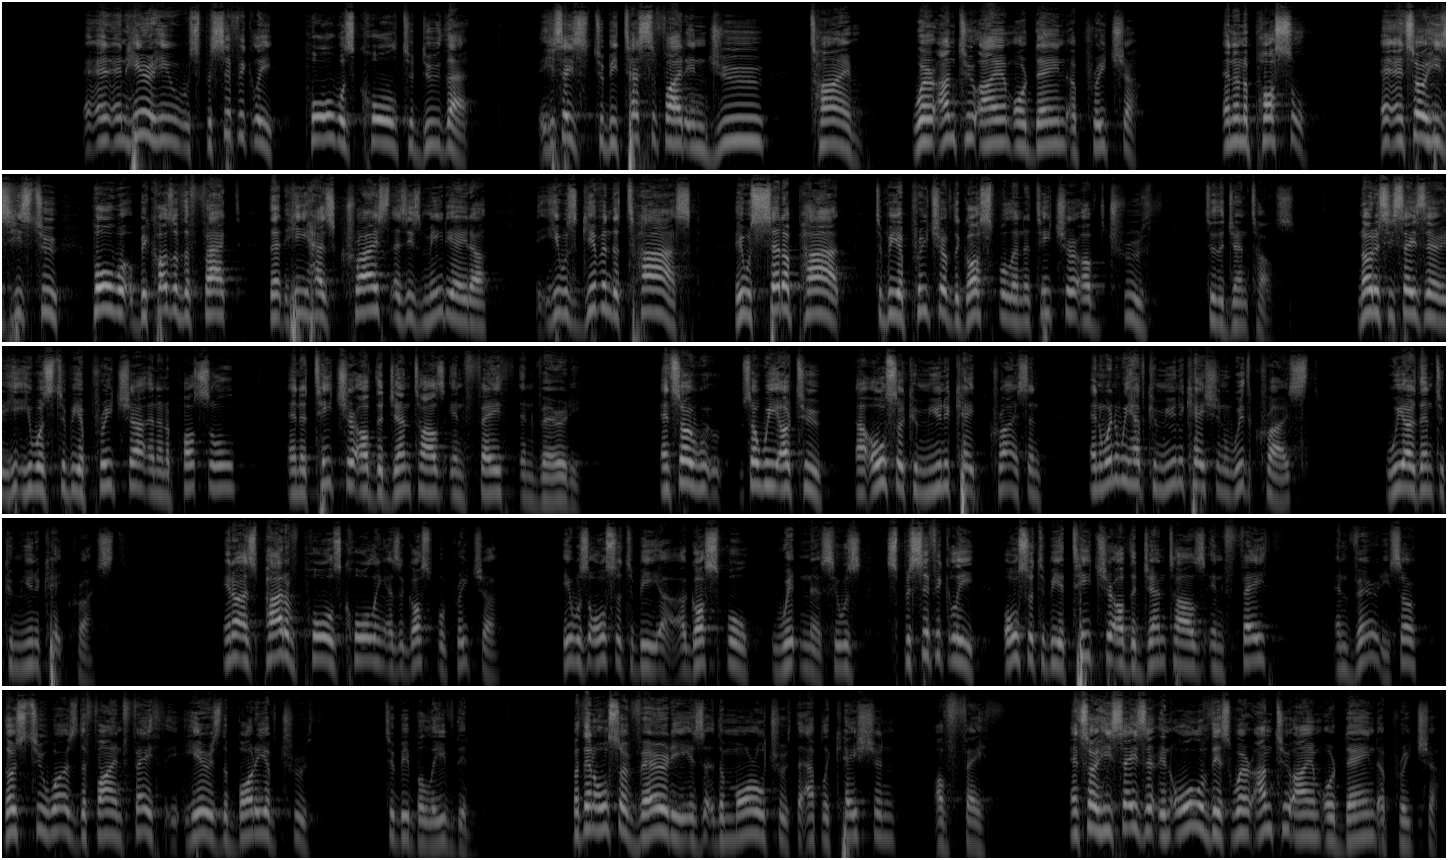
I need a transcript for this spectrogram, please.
And, and here he specifically, Paul was called to do that. He says, to be testified in due time, whereunto I am ordained a preacher and an apostle. And, and so he's, he's to, Paul, because of the fact that he has Christ as his mediator, he was given the task, he was set apart to be a preacher of the gospel and a teacher of truth to the Gentiles. Notice he says there he, he was to be a preacher and an apostle and a teacher of the Gentiles in faith and verity. And so, so we are to uh, also communicate Christ. And, and when we have communication with Christ, we are then to communicate Christ. You know, as part of Paul's calling as a gospel preacher, he was also to be a gospel witness. He was specifically also to be a teacher of the Gentiles in faith and verity. So, those two words define faith. Here is the body of truth to be believed in. But then also, verity is the moral truth, the application of faith. And so he says that in all of this, whereunto I am ordained a preacher.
